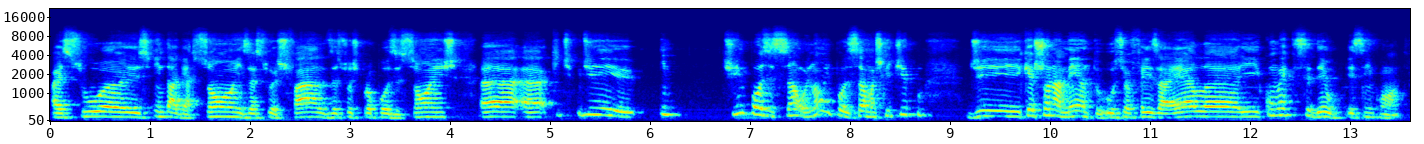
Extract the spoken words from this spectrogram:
às suas indagações, às suas falas, às suas proposições? Uh, uh, que tipo de, de imposição, não imposição, mas que tipo de questionamento o senhor fez a ela e como é que se deu esse encontro?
